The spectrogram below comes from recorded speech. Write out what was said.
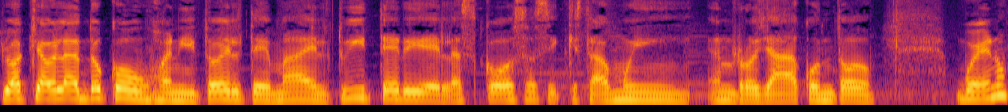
Yo aquí hablando con Juanito del tema del Twitter y de las cosas y que estaba muy enrollada con todo. Bueno,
